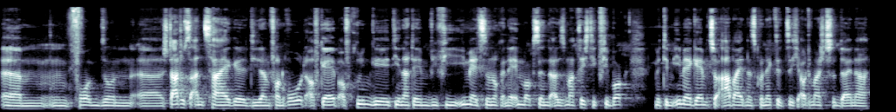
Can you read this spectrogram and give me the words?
ähm, so eine äh, Statusanzeige, die dann von Rot auf Gelb auf Grün geht, je nachdem, wie viele E-Mails nur noch in der Inbox sind. Also es macht richtig viel Bock, mit dem E-Mail-Game zu arbeiten. Es connectet sich automatisch zu deiner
